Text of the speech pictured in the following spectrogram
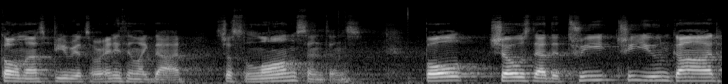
commas, periods, or anything like that. It's just a long sentence. Paul shows that the tri- triune God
